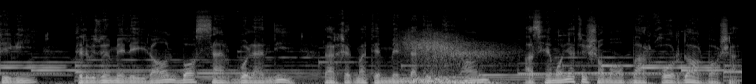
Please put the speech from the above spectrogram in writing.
تیوی تلویزیون ملی ایران با سربلندی در خدمت ملت ایران از حمایت شما برخوردار باشد.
